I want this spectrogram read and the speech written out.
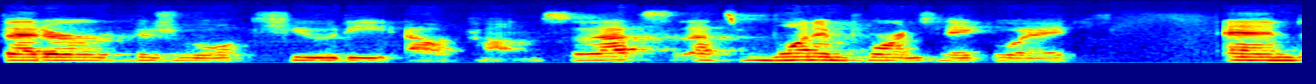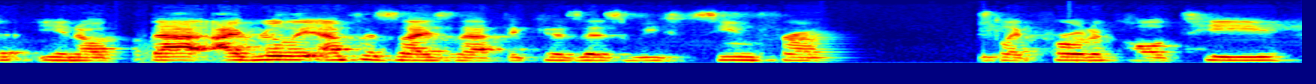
better visual acuity outcome. So that's that's one important takeaway. And you know that I really emphasize that because as we've seen from like Protocol T,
